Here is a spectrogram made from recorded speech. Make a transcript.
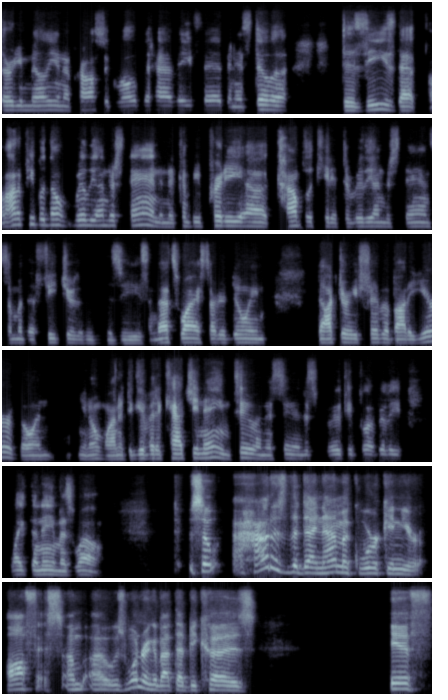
30 million across the globe that have AFib. And it's still a disease that a lot of people don't really understand. And it can be pretty uh, complicated to really understand some of the features of the disease. And that's why I started doing Dr. AFib about a year ago and, you know, wanted to give it a catchy name too. And it's, you know, just really, people really like the name as well. So, how does the dynamic work in your office? Um, I was wondering about that because if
